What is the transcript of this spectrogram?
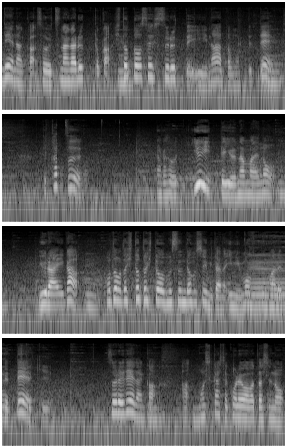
ん。でなんかそういうつながるとか人と接するっていいなと思ってて、でかつなんかそうゆいっていう名前のうん由来がうん。もともと人と人を結んでほしいみたいな意味も含まれてて、それでなんか、うん。あもしかしてこれは私の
